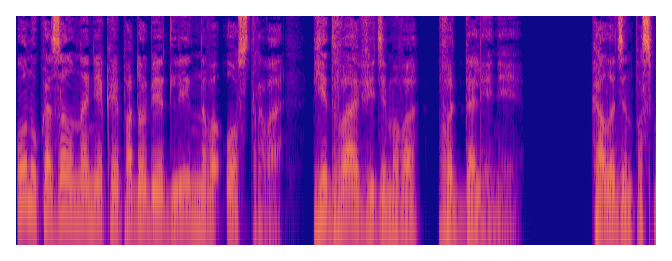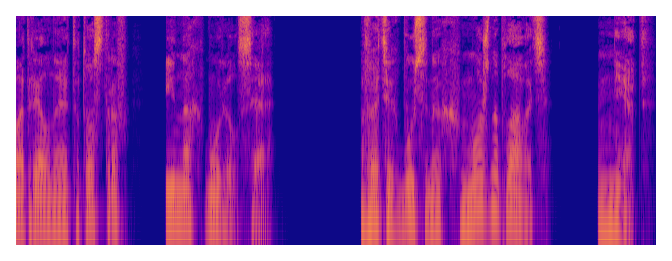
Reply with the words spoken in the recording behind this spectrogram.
Он указал на некое подобие длинного острова, едва видимого в отдалении. Каладин посмотрел на этот остров и нахмурился. «В этих бусинах можно плавать?» «Нет».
